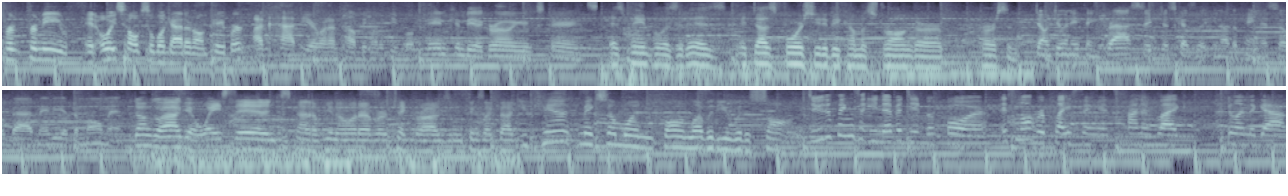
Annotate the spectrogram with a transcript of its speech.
For, for me, it always helps to look at it on paper. I'm happier when I'm helping other people. Pain can be a growing experience. As painful as it is, it does force you to become a stronger person. Don't do anything drastic just because you know the pain is so bad. Maybe at the moment. Don't go out and get wasted and just kind of, you know, whatever, take drugs and things like that. You can't make someone fall in love with you with a song. Do the things that you never did before. It's not replacing, it's kind of like filling the gap.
